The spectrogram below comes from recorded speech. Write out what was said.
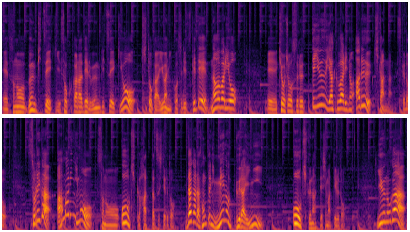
えー、その分泌液、そこから出る分泌液を木とか岩にこすりつけて縄張りを、えー、強調するっていう役割のある器官なんですけど、それがあまりにもその大きく発達してると。だから本当に目のぐらいに大きくなってしまっているというのが、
